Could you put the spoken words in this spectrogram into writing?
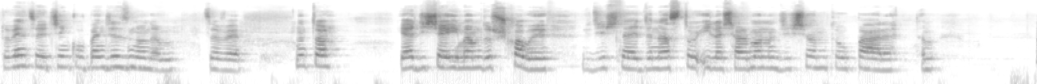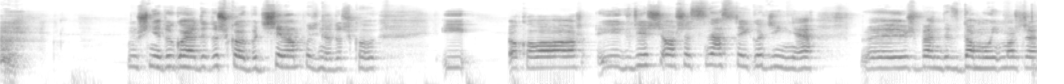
to więcej odcinków będzie z Nunem, co wy. No to ja dzisiaj mam do szkoły gdzieś na 11 ileś albo na 10 parę. Tam. Już niedługo jadę do szkoły, bo dzisiaj mam godzinę do szkoły i około i gdzieś o 16 godzinie y, już będę w domu i może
